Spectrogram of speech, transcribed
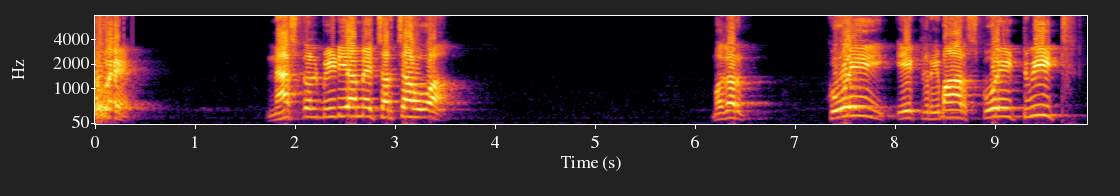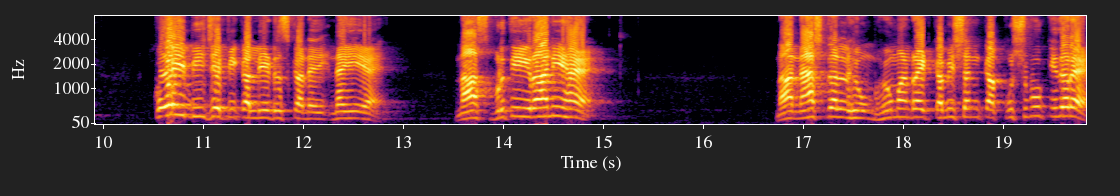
हुए नेशनल मीडिया में चर्चा हुआ मगर कोई एक रिमार्क्स कोई ट्वीट कोई बीजेपी का लीडर्स का नहीं, नहीं है ना स्मृति ईरानी है ना नेशनल ह्यूमन राइट कमीशन का खुशबू किधर है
